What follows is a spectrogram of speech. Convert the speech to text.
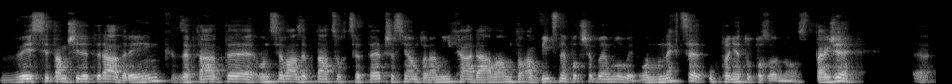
vy si tam přijdete dát drink, zeptáte, on se vás zeptá, co chcete, přesně vám to namíchá, dá vám to a víc nepotřebuje mluvit. On nechce úplně tu pozornost. Takže eh,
